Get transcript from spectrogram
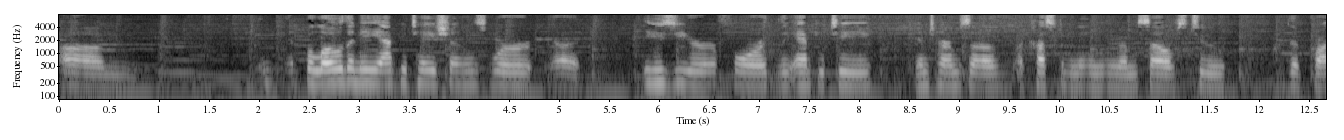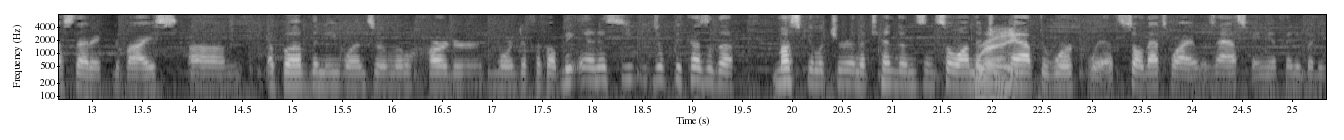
um, below the knee amputations were uh, easier for the amputee in terms of accustoming themselves to the prosthetic device. Um, above the knee ones are a little harder, more difficult, and it's just because of the musculature and the tendons and so on that Right. you have to work with. So that's why I was asking if anybody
